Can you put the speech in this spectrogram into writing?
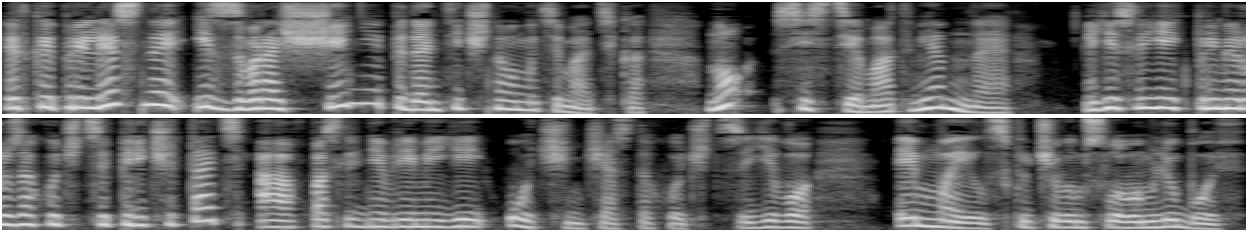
Эдакое прелестное извращение педантичного математика, но система отменная. Если ей, к примеру, захочется перечитать, а в последнее время ей очень часто хочется его эмейл с ключевым словом «любовь»,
